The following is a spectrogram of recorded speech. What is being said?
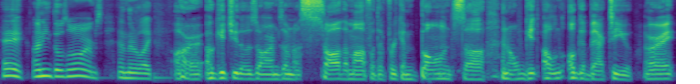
"Hey, I need those arms," and they're like, "All right, I'll get you those arms. I'm gonna saw them off with a freaking bone saw, and I'll get, I'll, I'll get back to you. All right?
